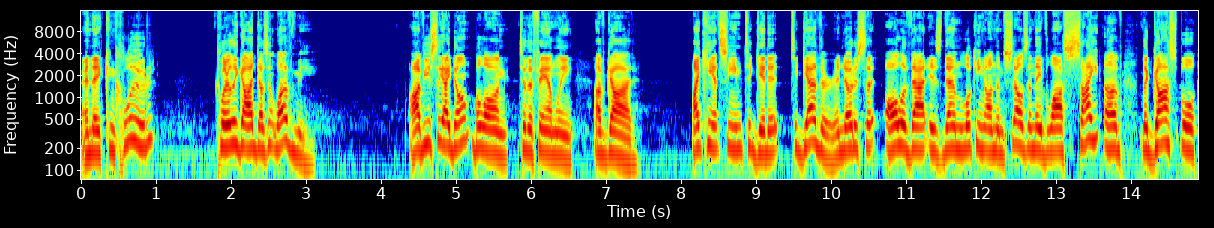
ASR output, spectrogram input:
And they conclude clearly, God doesn't love me. Obviously, I don't belong to the family of God. I can't seem to get it together. And notice that all of that is them looking on themselves and they've lost sight of the gospel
